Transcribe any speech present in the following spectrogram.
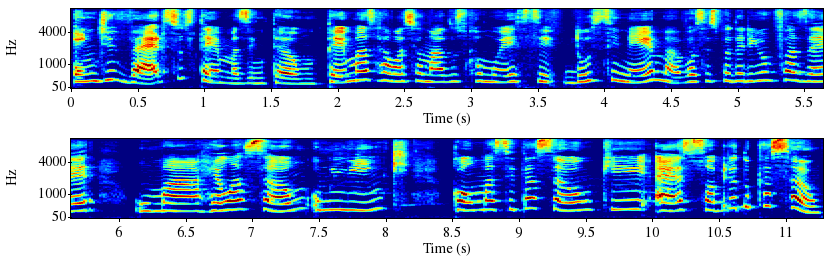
em diversos temas. Então, temas relacionados como esse do cinema, vocês poderiam fazer uma relação, um link com uma citação que é sobre educação.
